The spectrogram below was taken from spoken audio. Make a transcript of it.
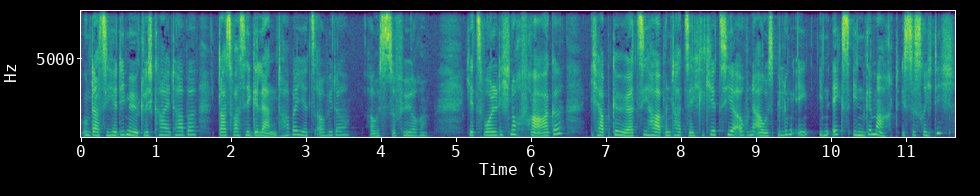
Und dass ich hier die Möglichkeit habe, das, was ich gelernt habe, jetzt auch wieder auszuführen. Jetzt wollte ich noch fragen, ich habe gehört, Sie haben tatsächlich jetzt hier auch eine Ausbildung in Ex-In gemacht. Ist das richtig?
